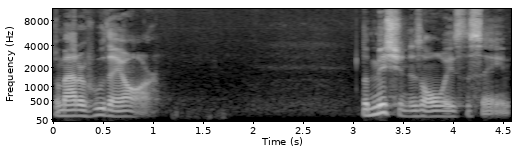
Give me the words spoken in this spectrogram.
No matter who they are. The mission is always the same.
